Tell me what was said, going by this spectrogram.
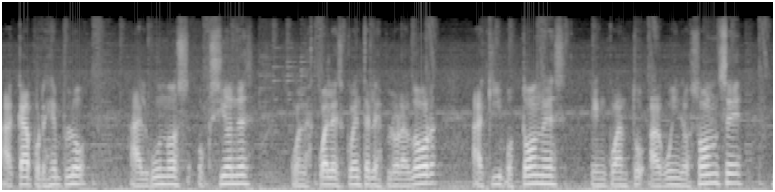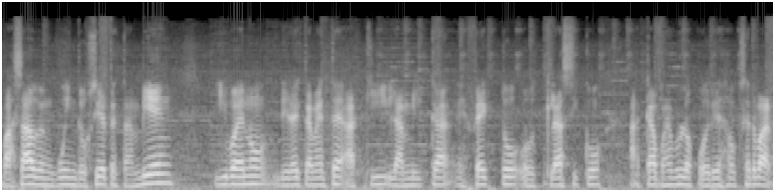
Acá por ejemplo algunas opciones con las cuales cuenta el explorador aquí botones en cuanto a Windows 11, basado en Windows 7 también. Y bueno, directamente aquí la mica efecto o clásico, acá por ejemplo lo podrías observar.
